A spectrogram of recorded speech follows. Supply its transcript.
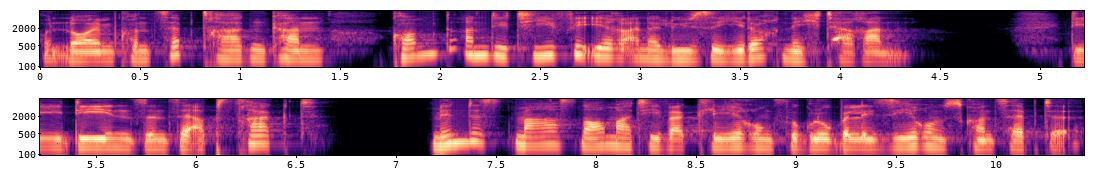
und neuem Konzept tragen kann, kommt an die Tiefe ihrer Analyse jedoch nicht heran. Die Ideen sind sehr abstrakt, Mindestmaß normativer Klärung für Globalisierungskonzepte,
